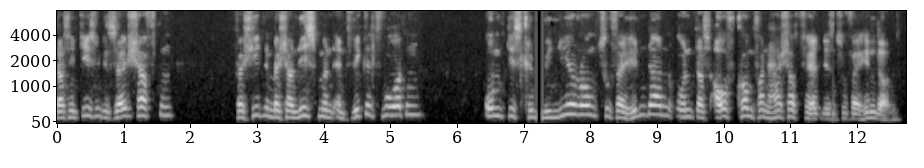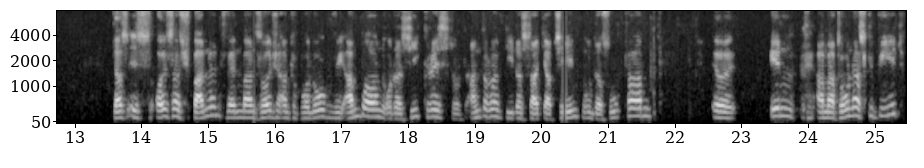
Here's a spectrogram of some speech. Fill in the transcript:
dass in diesen Gesellschaften verschiedene Mechanismen entwickelt wurden, um Diskriminierung zu verhindern und das Aufkommen von Herrschaftsverhältnissen zu verhindern. Das ist äußerst spannend, wenn man solche Anthropologen wie Amborn oder Siegrist und andere, die das seit Jahrzehnten untersucht haben, äh, in Amazonasgebiet,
